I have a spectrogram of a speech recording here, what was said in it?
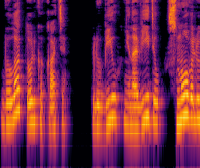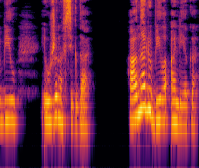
была только Катя. Любил, ненавидел, снова любил и уже навсегда. А она любила Олега.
